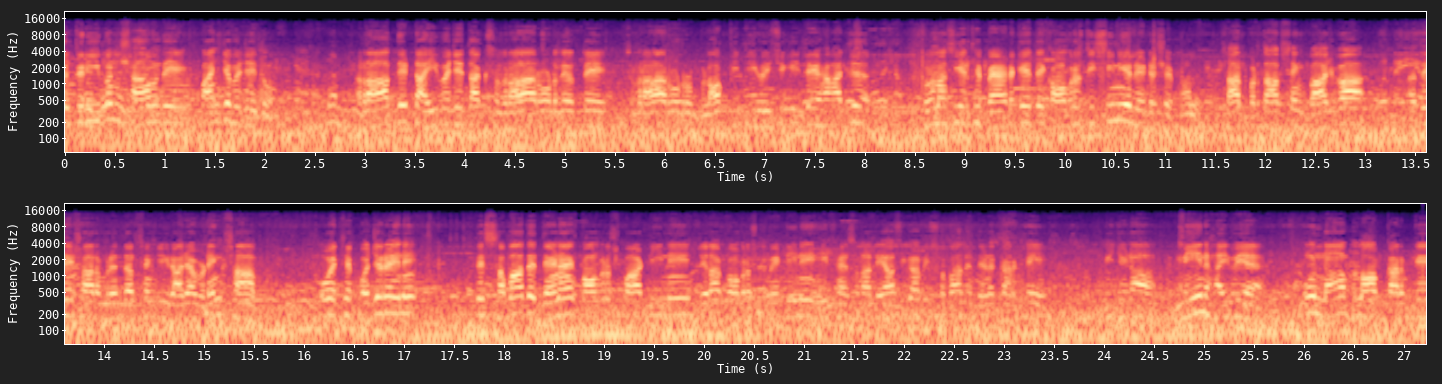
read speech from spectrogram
ਤਕਰੀਬਨ ਸ਼ਾਮ ਦੇ 5 ਵਜੇ ਤੋਂ ਰਾਤ ਦੇ 2:30 ਵਜੇ ਤੱਕ ਸਵਰਾਲਾ ਰੋਡ ਦੇ ਉੱਤੇ ਸਵਰਾਲਾ ਰੋਡ ਬਲੌਕ ਕੀਤੀ ਹੋਈ ਸੀਗੀ ਤੇ ਅੱਜ ਹੁਣ ਅਸੀਂ ਇੱਥੇ ਬੈਠ ਕੇ ਤੇ ਕਾਂਗਰਸ ਦੀ senior leadership sir Partap Singh Bajwa ਅਤੇ ਸਰ ਅਮਰਿੰਦਰ ਸਿੰਘ ਜੀ, ਰਾਜਾ ਵੜਿੰਗ ਸਾਹਿਬ, ਉਹ ਇੱਥੇ ਪੁੱਜ ਰਹੇ ਨੇ ਤੇ ਸਭਾ ਦੇ ਦਿਨ ਕਾਂਗਰਸ ਪਾਰਟੀ ਨੇ ਜਿਹੜਾ ਕਾਂਗਰਸ ਕਮੇਟੀ ਨੇ ਇਹੀ ਫੈਸਲਾ ਲਿਆ ਸੀਗਾ ਵੀ ਸਭਾ ਦੇ ਦਿਨ ਕਰਕੇ ਵੀ ਜਿਹੜਾ ਮੇਨ ਹਾਈਵੇ ਹੈ, ਉਹ ਨਾ ਬਲੌਕ ਕਰਕੇ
